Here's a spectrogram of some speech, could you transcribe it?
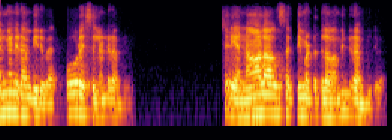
எங்க நிரம்பிடுவேன் ஃபோர் எஸ்ல நிரம்பி சரியா? நாலாவது சக்தி மட்டத்துல வந்து நிரம்பிடுவேன்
